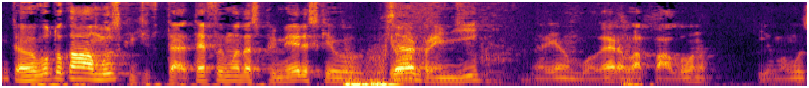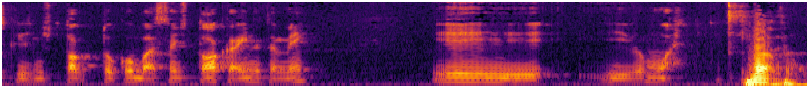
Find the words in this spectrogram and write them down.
Então eu vou tocar uma música que tá- até foi uma das primeiras que eu, que eu aprendi. É uma bolera, La Palona, que é uma música que a gente to- tocou bastante, toca ainda também. E, e vamos lá. Vamos. Oh.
